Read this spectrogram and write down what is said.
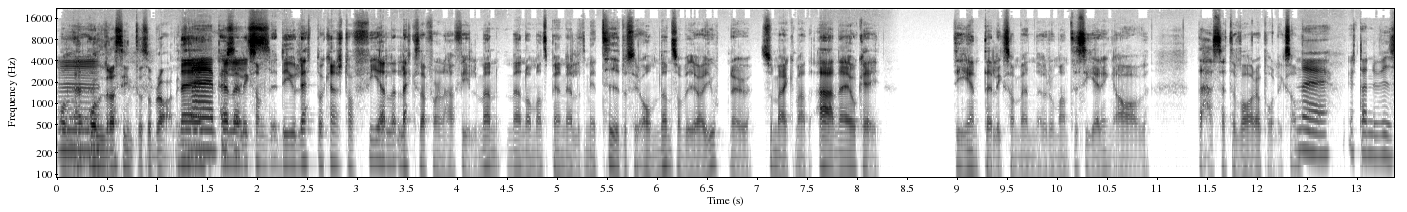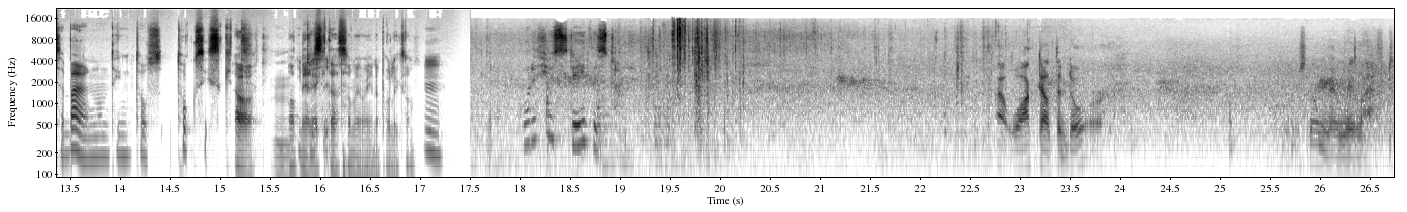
Och, Mm. Åldras inte så bra. Liksom. Nej, Nej, eller liksom, det är ju lätt att kanske ta fel läxa från den här filmen, men om man spenderar lite mer tid och ser om den som vi har gjort nu, så märker man att, ah, nej okej, det är inte liksom en romantisering av det här sättet att vara på liksom. Nej, utan det visar bara någonting tos- toxiskt. Ja, Mm. något mer äkta som jag var inne på liksom. Mm. What if you stay this time? I walked out the door. There's no memory left.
